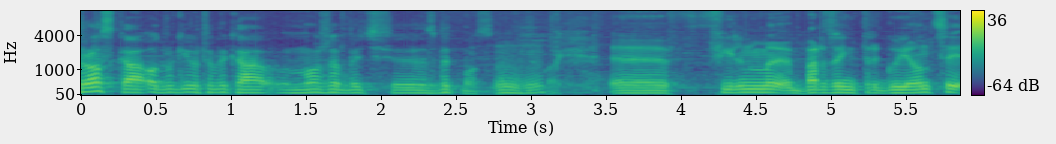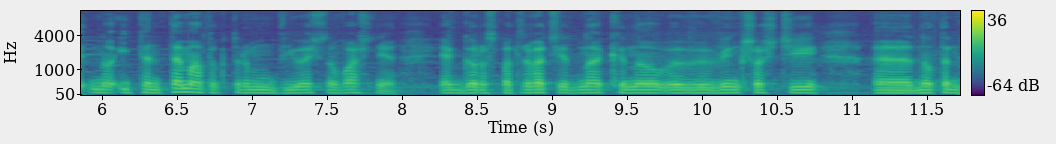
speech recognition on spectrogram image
troska o drugiego człowieka może być e, zbyt mocna. E, Film bardzo intrygujący, no i ten temat, o którym mówiłeś, no właśnie, jak go rozpatrywać jednak, no w większości, e, no ten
